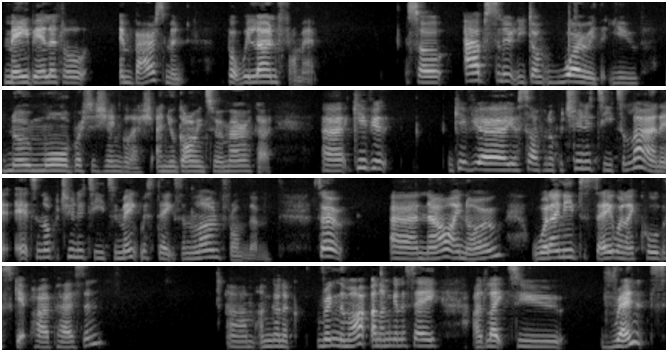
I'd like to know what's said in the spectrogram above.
maybe a little embarrassment, but we learn from it. So absolutely don't worry that you know more British English and you're going to America. Uh, give your give your, yourself an opportunity to learn. It, it's an opportunity to make mistakes and learn from them. So uh, now I know what I need to say when I call the skip hire person. Um, I'm going to ring them up and I'm going to say, I'd like to rent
